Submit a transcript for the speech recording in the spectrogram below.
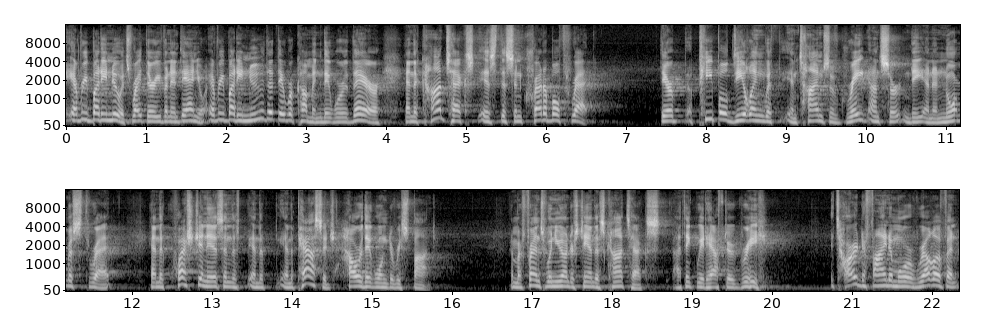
everybody knew. It's right there even in Daniel. Everybody knew that they were coming. They were there. And the context is this incredible threat. There are people dealing with, in times of great uncertainty, and enormous threat. And the question is in the, in the, in the passage, how are they going to respond? And my friends, when you understand this context, I think we'd have to agree it's hard to find a more relevant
